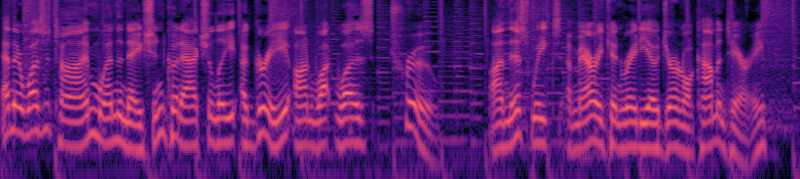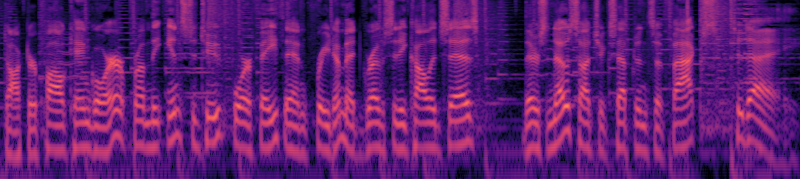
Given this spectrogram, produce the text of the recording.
And there was a time when the nation could actually agree on what was true. On this week's American Radio Journal commentary, Dr. Paul Kengor from the Institute for Faith and Freedom at Grove City College says there's no such acceptance of facts today.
